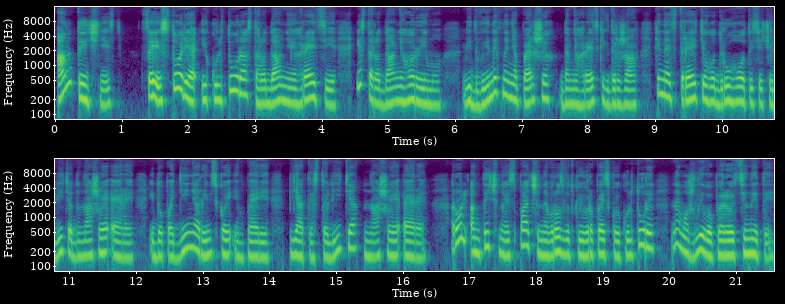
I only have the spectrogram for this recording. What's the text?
Античність це історія і культура стародавньої Греції і стародавнього Риму від виникнення перших давньогрецьких держав, кінець 3-2 тисячоліття до нашої ери і до падіння Римської імперії, 5 століття нашої ери. Роль античної спадщини в розвитку європейської культури неможливо переоцінити.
